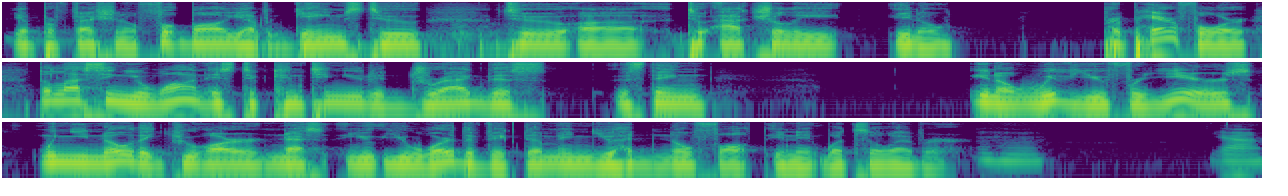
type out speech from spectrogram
you have professional football, you have games to to uh to actually you know prepare for, the last thing you want is to continue to drag this this thing, you know, with you for years when you know that you are nec- you you were the victim and you had no fault in it whatsoever. Yeah.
